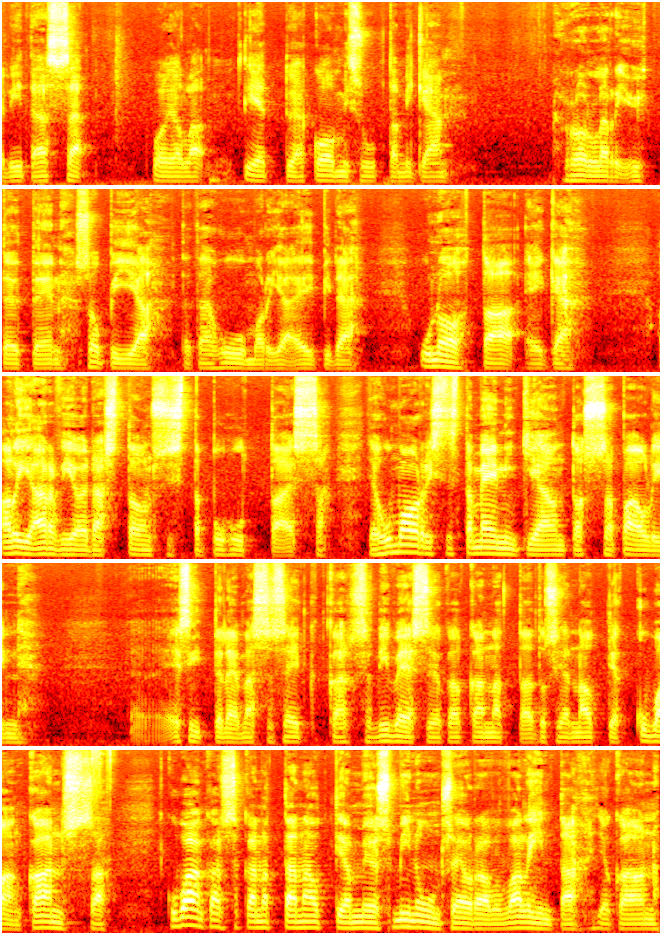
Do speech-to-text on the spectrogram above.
Eli tässä voi olla tiettyä koomisuutta, mikä rollariyhteyteen sopii ja tätä huumoria ei pidä unohtaa eikä aliarvioida Stonesista puhuttaessa. Ja humoristista meininkiä on tuossa Paulin äh, esittelemässä 78 livessä, joka kannattaa tosiaan nauttia kuvan kanssa. Kuvan kanssa kannattaa nauttia myös minun seuraava valinta, joka on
